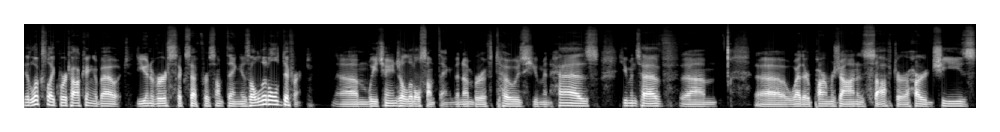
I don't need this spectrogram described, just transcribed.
it looks like we're talking about the universe, except for something is a little different. Um, we change a little something. The number of toes human has, humans have, um, uh, whether Parmesan is soft or a hard cheese,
